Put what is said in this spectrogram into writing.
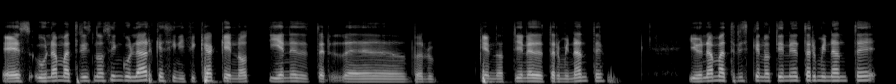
Es una matriz no singular que significa que no tiene, que no tiene determinante. Y una matriz que no tiene determinante,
